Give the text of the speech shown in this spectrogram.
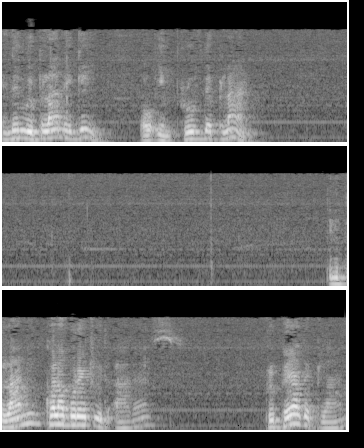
And then we plan again or improve the plan. In planning, collaborate with others, prepare the plan,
